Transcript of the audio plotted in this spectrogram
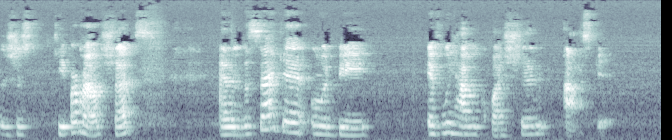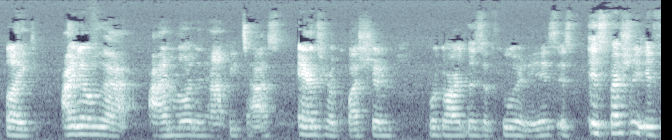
let's just keep our mouth shut. And then the second would be, if we have a question, ask it. Like I know that I'm more than happy to ask answer a question regardless of who it is, especially if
